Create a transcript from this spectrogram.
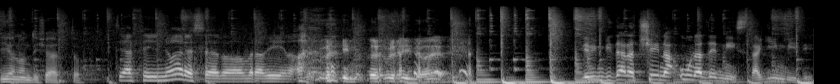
Io non di certo. Al juniores ero bravino. Bravino, eh. Devi invitare a cena una tennista, chi inviti?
